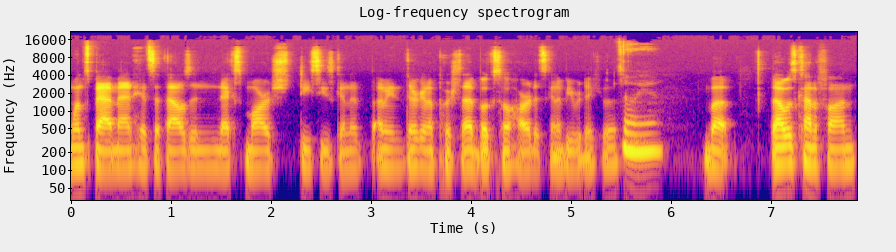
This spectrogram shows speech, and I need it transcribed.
once Batman hits a thousand next March, DC's gonna. I mean, they're gonna push that book so hard it's gonna be ridiculous Oh yeah. But that was kind of fun.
